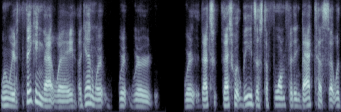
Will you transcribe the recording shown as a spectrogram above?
when we're thinking that way, again, we're we're we're where that's that's what leads us to form fitting back tests that what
